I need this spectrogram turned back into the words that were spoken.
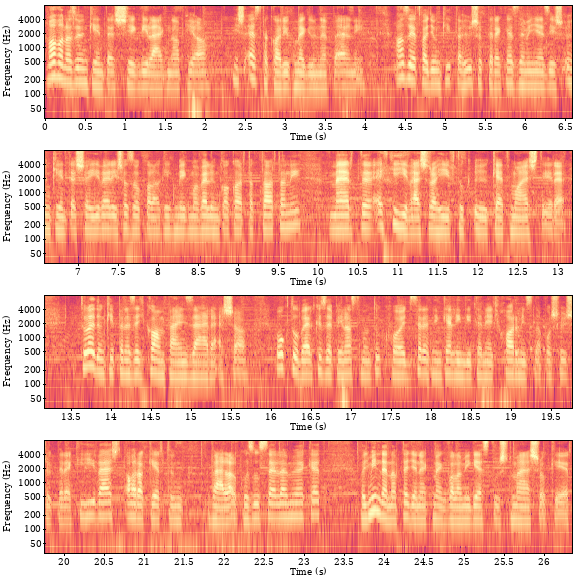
Ma van az önkéntesség világnapja, és ezt akarjuk megünnepelni. Azért vagyunk itt a Hősök Tere kezdeményezés önkénteseivel és azokkal, akik még ma velünk akartak tartani, mert egy kihívásra hívtuk őket ma estére. Tulajdonképpen ez egy kampány zárása. Október közepén azt mondtuk, hogy szeretnénk elindítani egy 30 napos Hősök Tere kihívást, arra kértünk vállalkozó szelleműeket, hogy minden nap tegyenek meg valami gesztust másokért.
